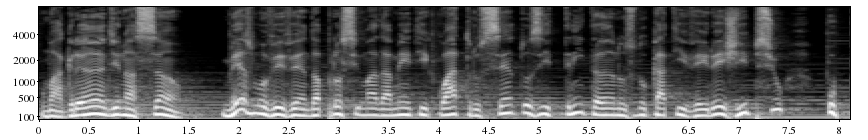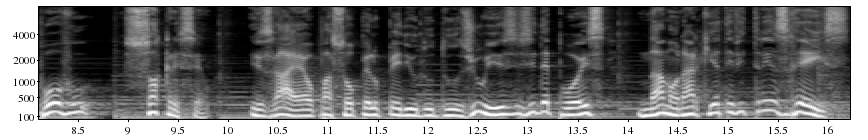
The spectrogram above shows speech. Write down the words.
uma grande nação. Mesmo vivendo aproximadamente 430 anos no cativeiro egípcio, o povo só cresceu. Israel passou pelo período dos juízes e depois, na monarquia, teve três reis:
